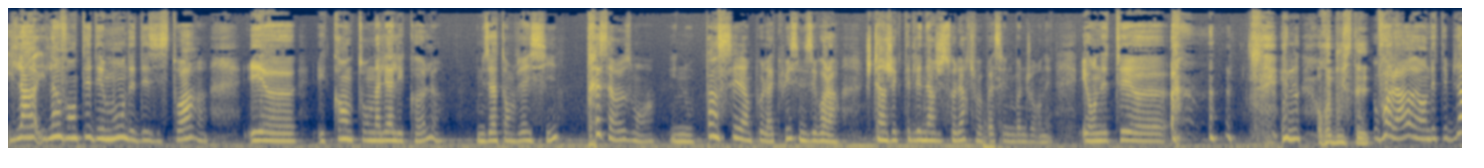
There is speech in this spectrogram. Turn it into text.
Il a, il inventait des mondes et des histoires. Et, euh, et quand on allait à l'école, il nous disait Attends, viens ici. Très sérieusement. hein. Il nous pinçait un peu la cuisse. Il nous disait Voilà, je t'ai injecté de l'énergie solaire, tu vas passer une bonne journée. Et on était. euh, Reboosté. voilà, on était bien.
